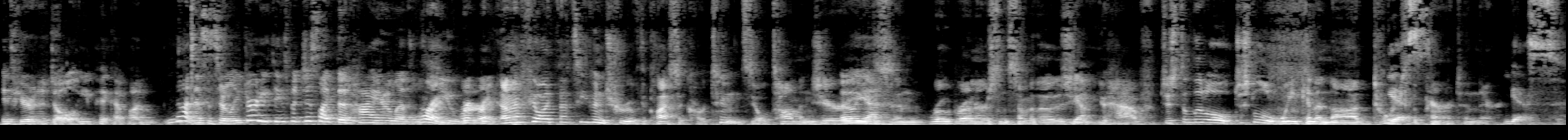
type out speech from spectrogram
if you're an adult, you pick up on not necessarily dirty things, but just like the higher level Right, humor. right, right. And I feel like that's even true of the classic cartoons, the old Tom and Jerry's Oh, yeah. and Roadrunners and some of those. You, Yeah. you have just a little, just a little wink and a nod towards Yes. the parent in there. Yes,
